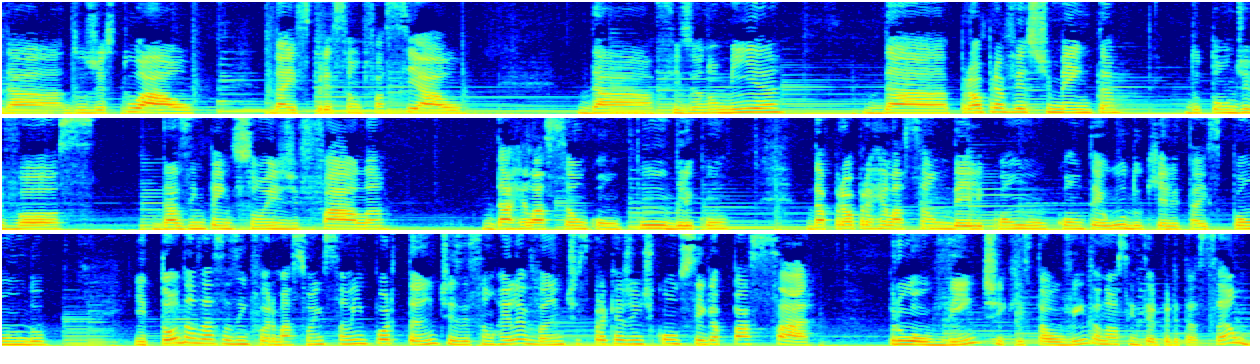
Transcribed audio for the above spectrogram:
da, do gestual, da expressão facial, da fisionomia da própria vestimenta, do tom de voz, das intenções de fala, da relação com o público, da própria relação dele com o conteúdo que ele está expondo. E todas essas informações são importantes e são relevantes para que a gente consiga passar para o ouvinte que está ouvindo a nossa interpretação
